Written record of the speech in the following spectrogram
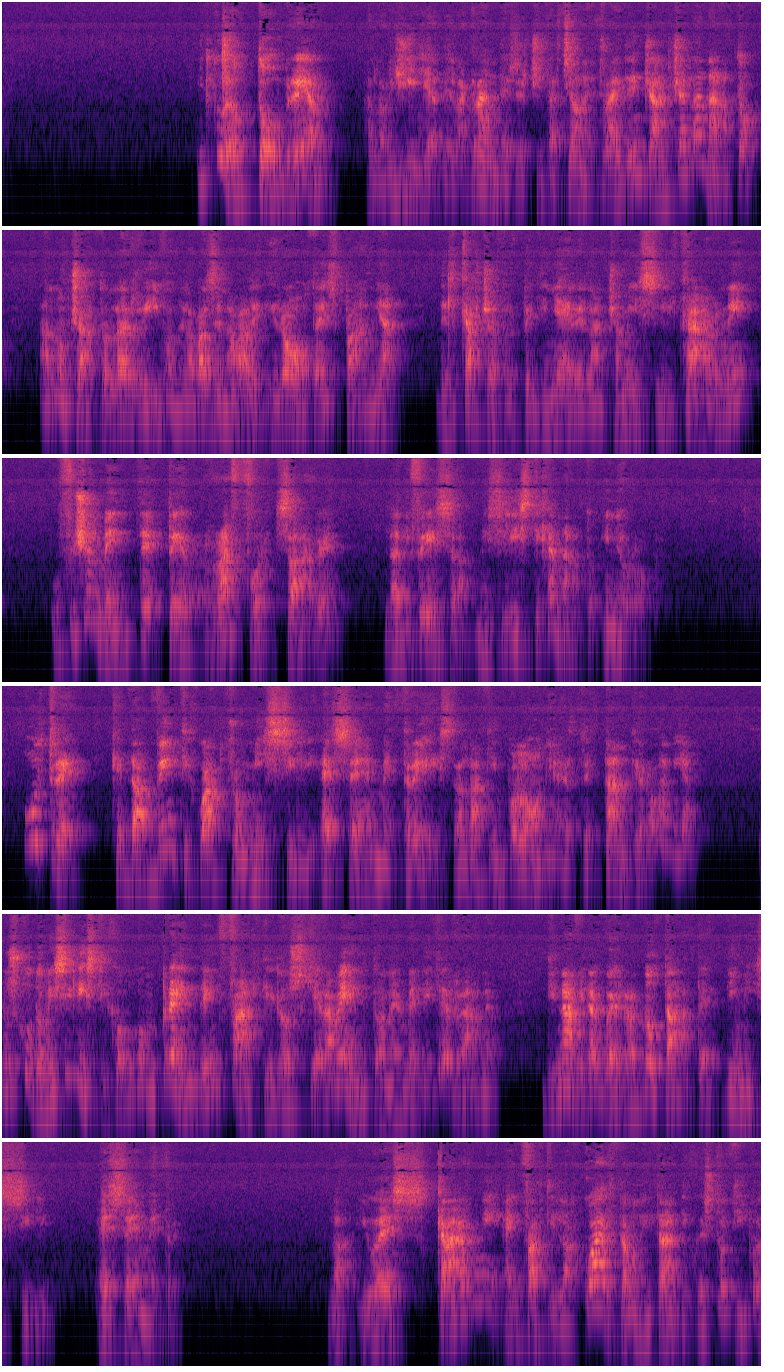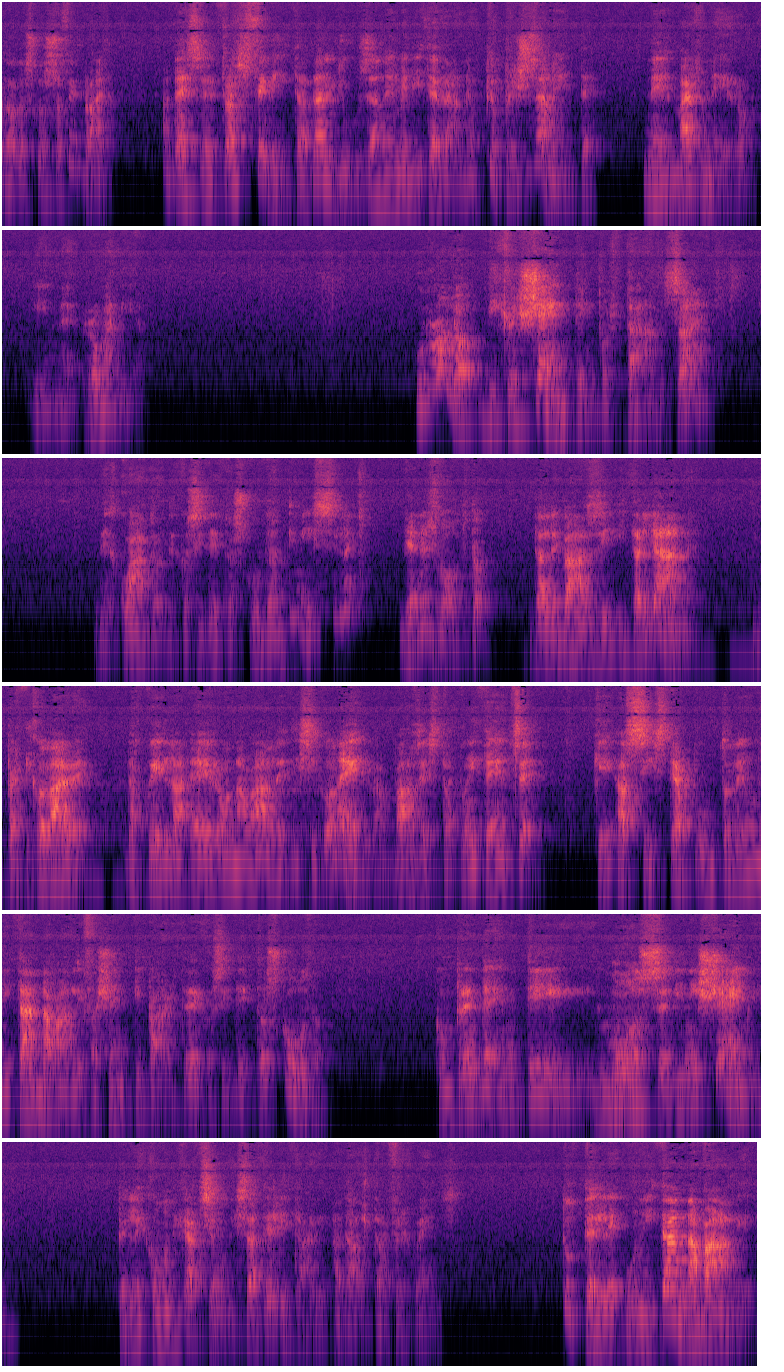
Il 2 ottobre, alla vigilia della grande esercitazione Trident Junction, la Nato annunciato l'arrivo nella base navale di Rota in Spagna del cacciatorpediniere lanciamissili Carni ufficialmente per rafforzare la difesa missilistica NATO in Europa. Oltre che da 24 missili SM-3 installati in Polonia e altrettanti in Romania, lo scudo missilistico comprende infatti lo schieramento nel Mediterraneo di navi da guerra dotate di missili SM-3. La US Carney è infatti la quarta unità di questo tipo dallo scorso febbraio ad essere trasferita dagli USA nel Mediterraneo, più precisamente nel Mar Nero in Romania. Un ruolo di crescente importanza eh, nel quadro del cosiddetto scudo antimissile viene svolto dalle basi italiane, in particolare da quella aeronavale di Sigonella, base statunitense che assiste appunto le unità navali facenti parte del cosiddetto scudo, comprendenti il MUOS di Niscemi per le comunicazioni satellitari ad alta frequenza. Tutte le unità navali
